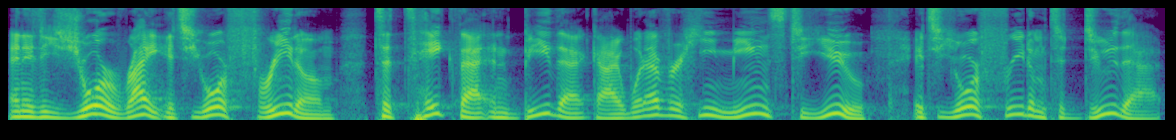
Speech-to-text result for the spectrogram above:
And it is your right, it's your freedom to take that and be that guy, whatever he means to you. It's your freedom to do that.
